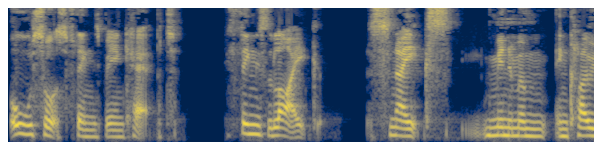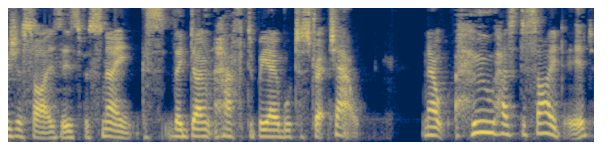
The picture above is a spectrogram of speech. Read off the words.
all sorts of things being kept. Things like snakes, minimum enclosure sizes for snakes, they don't have to be able to stretch out. Now, who has decided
